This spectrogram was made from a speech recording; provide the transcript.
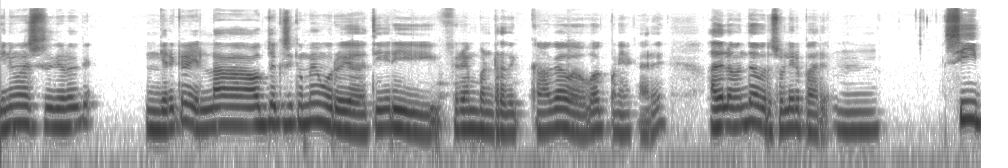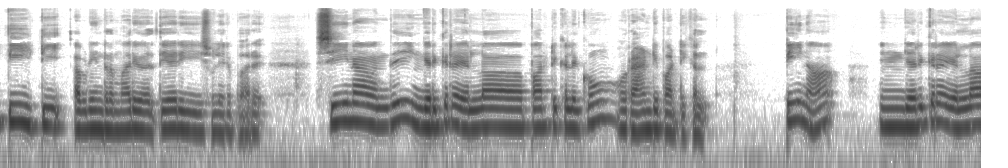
யூனிவர்ஸுகளுக்கு இங்கே இருக்கிற எல்லா ஆப்ஜெக்ட்ஸுக்குமே ஒரு தியரி ஃப்ரேம் பண்ணுறதுக்காக ஒர்க் பண்ணியிருக்காரு. அதில் வந்து அவர் சொல்லியிருப்பார் சிபிடி அப்படின்ற மாதிரி ஒரு தியரி சொல்லியிருப்பார். சீனா வந்து இங்கே இருக்கிற எல்லா பார்ட்டிக்கலுக்கும் ஒரு ஆன்டி பார்ட்டிக்கல் பீனா இங்கே இருக்கிற எல்லா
